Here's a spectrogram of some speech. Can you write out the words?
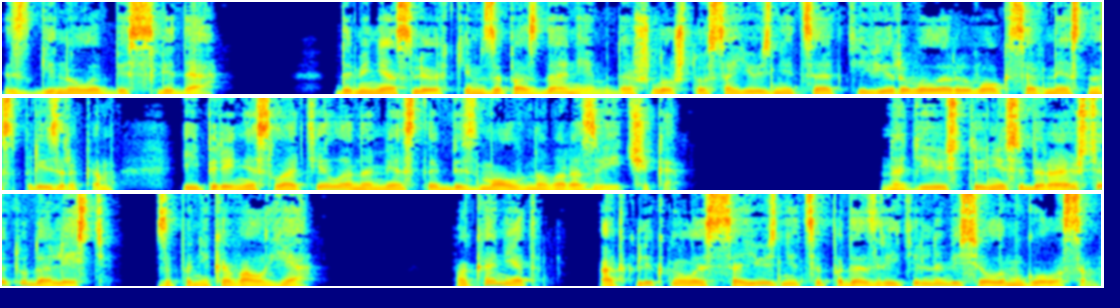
сгинуло без следа. До меня с легким запозданием дошло, что союзница активировала рывок совместно с призраком и перенесла тело на место безмолвного разведчика. «Надеюсь, ты не собираешься туда лезть?» – запаниковал я. «Пока нет», – откликнулась союзница подозрительно веселым голосом.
